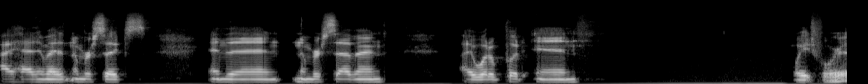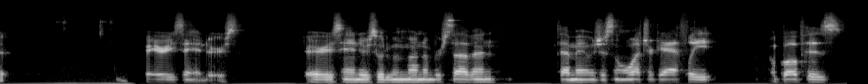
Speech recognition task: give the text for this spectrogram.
I had him at number six. And then number seven, I would have put in, wait for it, Barry Sanders. Barry Sanders would have been my number seven. That man was just an electric athlete above his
